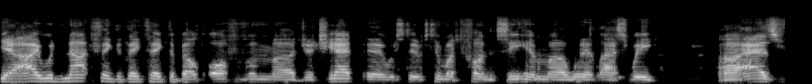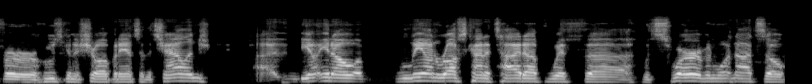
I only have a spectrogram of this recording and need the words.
Yeah, I would not think that they take the belt off of him uh, just yet. It was, it was too much fun to see him uh, win it last week. Uh, as for who's going to show up and answer the challenge, uh, you, know, you know, Leon Ruff's kind of tied up with uh, with Swerve and whatnot. So,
